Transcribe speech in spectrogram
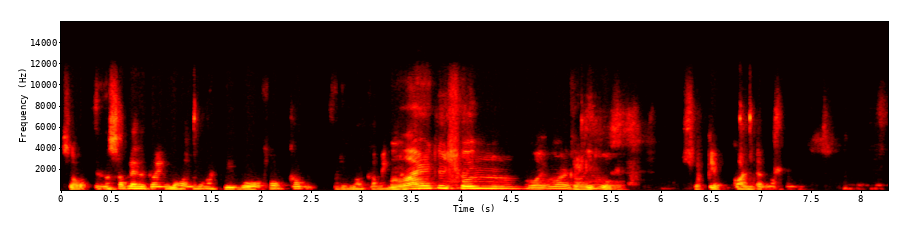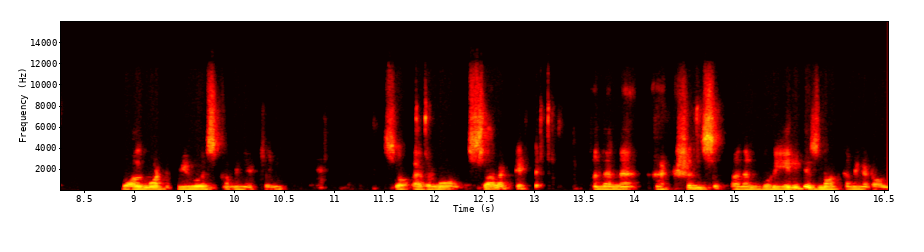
So you know, supplier is going Walmart, Vivo. How come it is not coming? Why it is showing Walmart Vivo? So click on that now. Walmart Vivo is coming actually. So I will now select it and then uh, actions and then go to edit is not coming at all.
